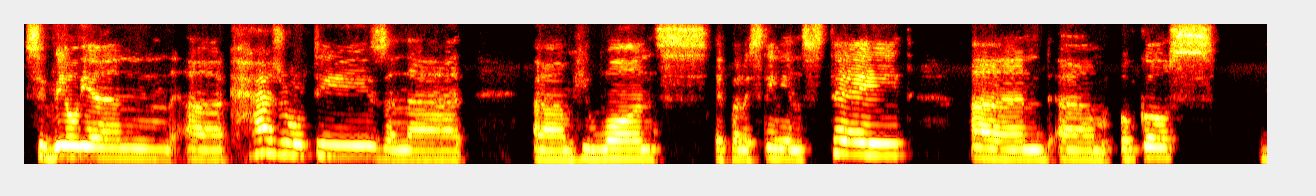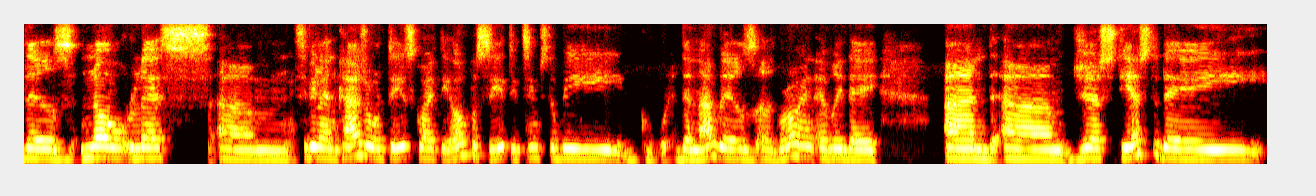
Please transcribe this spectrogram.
civilian uh, casualties and that um, he wants a Palestinian state. And um, of course, there's no less um, civilian casualties, quite the opposite. It seems to be the numbers are growing every day. And um, just yesterday,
